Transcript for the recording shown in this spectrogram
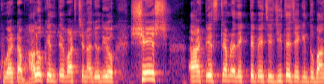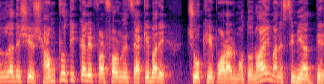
খুব একটা ভালো খেলতে পারছে না। যদিও শেষ টেস্টে আমরা দেখতে পেয়েছি জিতেছে, কিন্তু বাংলাদেশের সাম্প্রতিককালের পারফরমেন্স একেবারে চোখে পড়ার মতো নয় মানে সিনিয়রদের।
